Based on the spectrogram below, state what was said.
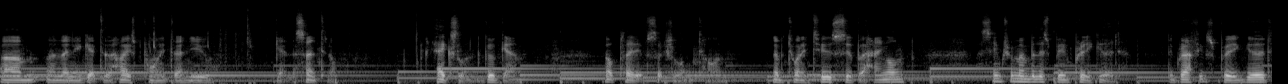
Um, and then you get to the highest point and you get the Sentinel. Excellent, good game. Not played it for such a long time. Number 22, Super Hang On. I seem to remember this being pretty good. The graphics are pretty good.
